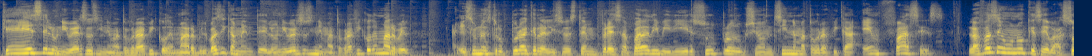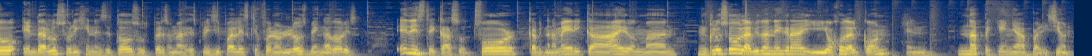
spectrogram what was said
¿Qué es el universo cinematográfico de Marvel? Básicamente, el universo cinematográfico de Marvel es una estructura que realizó esta empresa para dividir su producción cinematográfica en fases. La fase 1 que se basó en dar los orígenes de todos sus personajes principales que fueron los Vengadores. En este caso Thor, Capitán América, Iron Man, incluso la Viuda Negra y Ojo de Halcón en una pequeña aparición.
